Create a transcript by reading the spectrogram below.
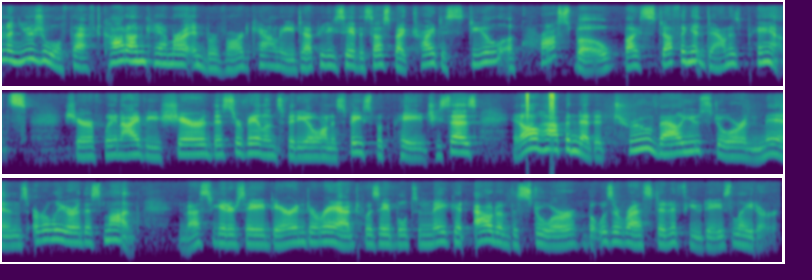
An unusual theft caught on camera in Brevard County. Deputies say the suspect tried to steal a crossbow by stuffing it down his pants. Sheriff Wayne Ivey shared this surveillance video on his Facebook page. He says it all happened at a True Value store in Mims earlier this month. Investigators say Darren Durant was able to make it out of the store but was arrested a few days later.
